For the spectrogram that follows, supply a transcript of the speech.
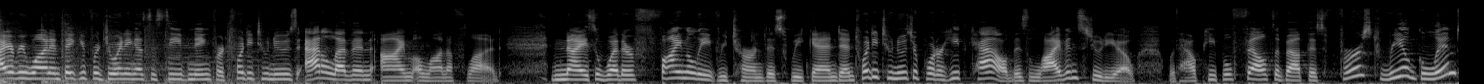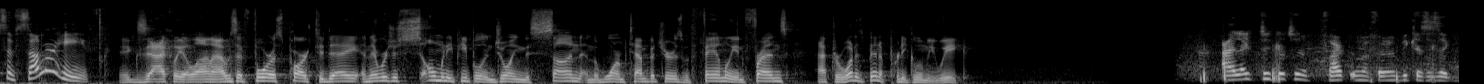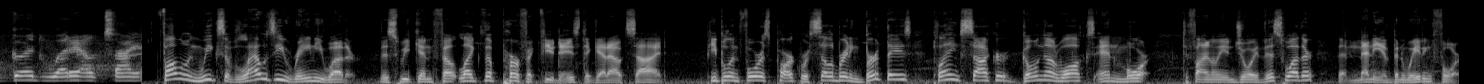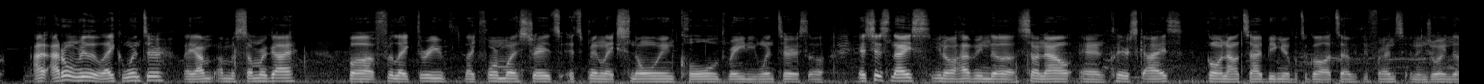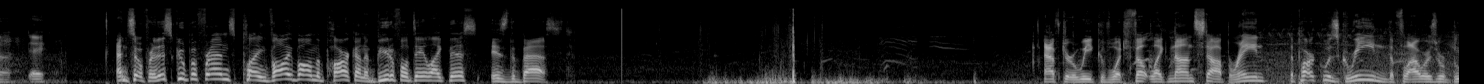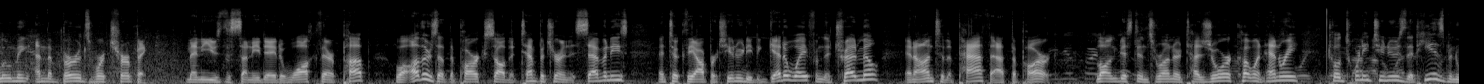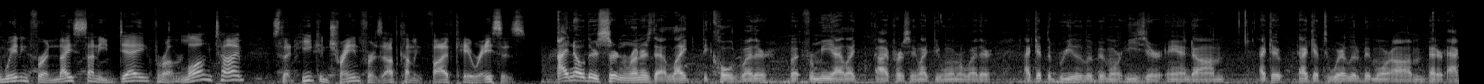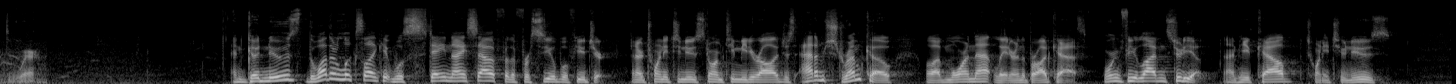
Hi, everyone, and thank you for joining us this evening for 22 News at 11. I'm Alana Flood. Nice weather finally returned this weekend, and 22 News reporter Heath Kalb is live in studio with how people felt about this first real glimpse of summer, Heath. Exactly, Alana. I was at Forest Park today, and there were just so many people enjoying the sun and the warm temperatures with family and friends after what has been a pretty gloomy week. I like to go to the park with my family because it's like good weather outside. Following weeks of lousy, rainy weather, this weekend felt like the perfect few days to get outside. People in Forest Park were celebrating birthdays, playing soccer, going on walks, and more to finally enjoy this weather that many have been waiting for. I, I don't really like winter. Like I'm, I'm a summer guy, but for like three, like four months straight, it's, it's been like snowing, cold, rainy winter. So it's just nice, you know, having the sun out and clear skies going outside, being able to go outside with your friends and enjoying the day. And so for this group of friends, playing volleyball in the park on a beautiful day like this is the best. After a week of what felt like nonstop rain, the park was green, the flowers were blooming, and the birds were chirping. Many used the sunny day to walk their pup, while others at the park saw the temperature in the 70s and took the opportunity to get away from the treadmill and onto the path at the park. Long distance runner Tajor Cohen Henry told 22 News that he has been waiting for a nice sunny day for a long time so that he can train for his upcoming 5K races. I know there's certain runners that like the cold weather, but for me, I like I personally like the warmer weather. I get to breathe a little bit more easier, and um, I get I get to wear a little bit more um, better active wear. And good news, the weather looks like it will stay nice out for the foreseeable future. And our 22 News Storm Team meteorologist Adam Strzempko will have more on that later in the broadcast. Working for you live in studio, I'm Heath Kalb, 22 News.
